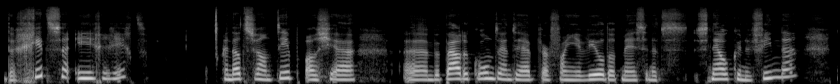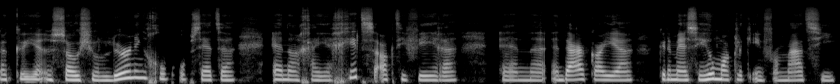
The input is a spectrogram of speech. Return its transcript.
de gidsen ingericht. En dat is wel een tip als je uh, bepaalde content hebt waarvan je wil dat mensen het snel kunnen vinden, dan kun je een social learning groep opzetten en dan ga je gidsen activeren en, uh, en daar kan je, kunnen mensen heel makkelijk informatie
